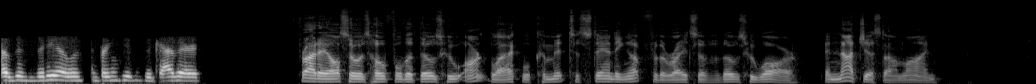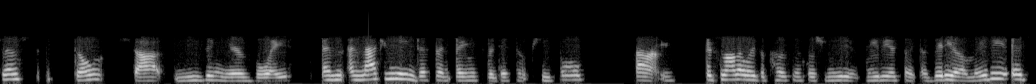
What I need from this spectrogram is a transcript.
of this video is to bring people together. Friday also is hopeful that those who aren't black will commit to standing up for the rights of those who are, and not just online. Just don't stop using your voice, and and that can mean different things for different people um, it's not always a post on social media. Maybe it's like a video. Maybe it's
